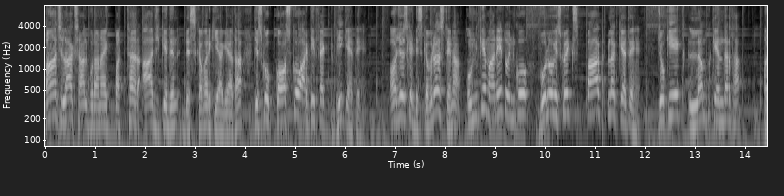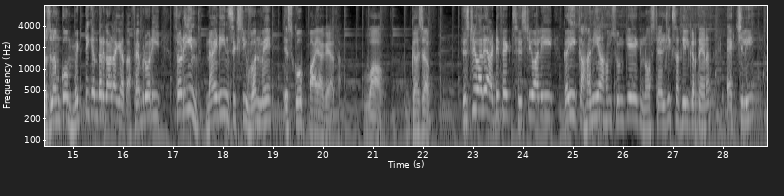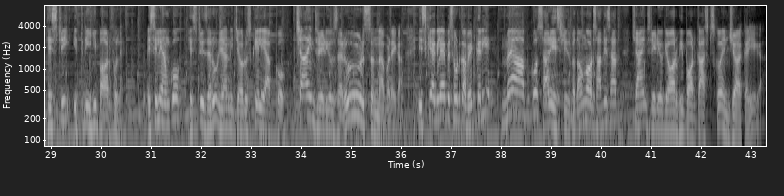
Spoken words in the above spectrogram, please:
पाँच लाख साल पुराना एक पत्थर आज के दिन डिस्कवर किया गया था, जिसको कॉस्को आर्टिफैक्ट भी कहते हैं। और जो इसके डिस्कवरर्स थे ना, उनके माने तो इनको वो लोग इसको एक स्पार्क प्लग कहते हैं, जो कि एक लंप के अंदर था। और उस लंप को मिट्टी के अंदर गाड़ा गया था। फेब्रुवरी 13 1961 में इसको पाया गया था। वाओ गजब। हिस्ट्री वाले आर्टिफैक्ट्स हिस्ट्री वाली कई कहानियाँ हम सुन के एक नॉस्टैल्जिक सा फील करते हैं ना। एक्चुअली हिस्ट्री इतनी ही पावरफुल है। इसीलिए हमको हिस्ट्री ज़रूर जाननी चाहिए और उसके लिए आपको चाइम्स रेडियो ज़रूर सुनना पड़ेगा। इसके अगले एपिसोड का वेट करिए। मैं आपको सारी हिस्ट्रीज बताऊँगा और साथ ही साथ चाइम्स रेडियो के और भी पॉडकास्ट को एंजॉय करिएगा।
